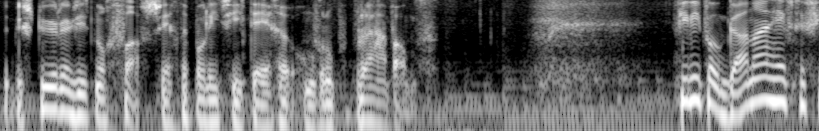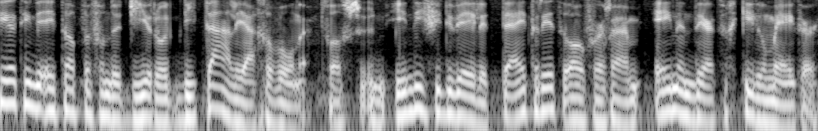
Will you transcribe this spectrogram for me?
De bestuurder zit nog vast, zegt de politie tegen Omroep Brabant. Filippo Ganna heeft de 14e etappe van de Giro d'Italia gewonnen. Het was een individuele tijdrit over ruim 31 kilometer.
